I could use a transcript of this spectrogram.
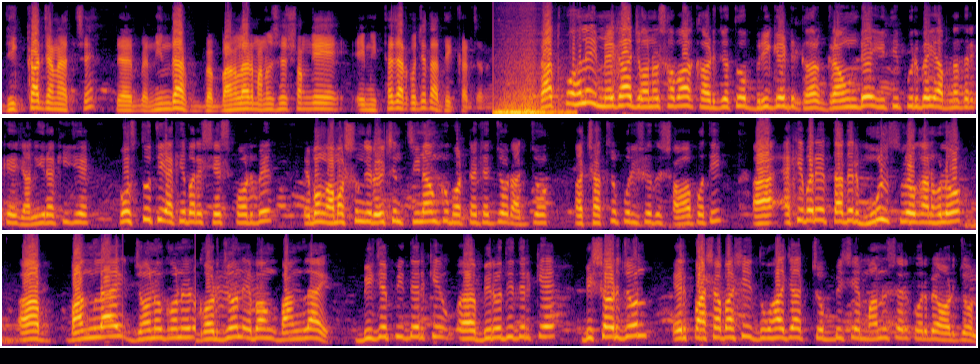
ধিক্কার জানাচ্ছে নিন্দা, বাংলার মানুষের সঙ্গে এই মিথ্যাচার করছে তার ধিক্কার জানায় রাত মেগা জনসভা কার্যত ব্রিগেড গ্রাউন্ডে ইতিপূর্বেই আপনাদেরকে জানিয়ে রাখি যে প্রস্তুতি একেবারে শেষ পর্বে এবং আমার সঙ্গে রয়েছেন তৃণাঙ্কু ভট্টাচার্য, রাজ্য ছাত্র পরিষদের সভাপতি। একেবারে তাদের মূল স্লোগান হলো বাংলায় জনগণের গর্জন এবং বাংলায় বিজেপিদেরকে বিরোধীদেরকে বিসর্জন, এর পাশাপাশি দু হাজার মানুষের করবে অর্জন।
